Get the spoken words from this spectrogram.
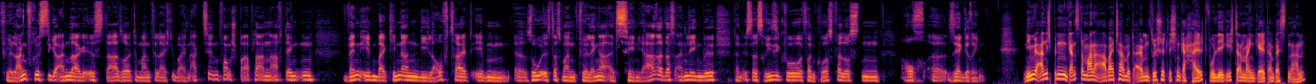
für langfristige Anlage ist, da sollte man vielleicht über einen Aktienfondssparplan nachdenken. Wenn eben bei Kindern die Laufzeit eben äh, so ist, dass man für länger als zehn Jahre das anlegen will, dann ist das Risiko von Kursverlusten auch äh, sehr gering. Nehmen wir an, ich bin ein ganz normaler Arbeiter mit einem durchschnittlichen Gehalt. Wo lege ich dann mein Geld am besten an?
